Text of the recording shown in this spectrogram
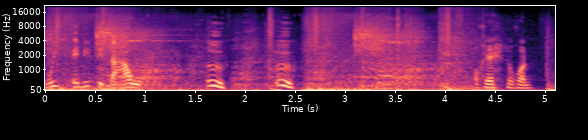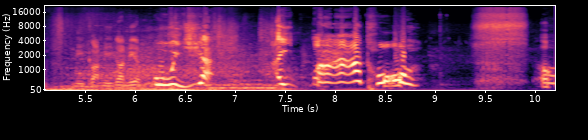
อุ้ยไอ้นี่ติดดาวอืออือโอเค ทุกคนหนีก่อนหนีก่อนหนีก่อนอุ้ยเชี่ย ไอ้าโถ โอ้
